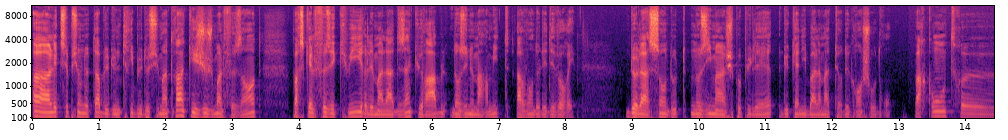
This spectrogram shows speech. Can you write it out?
À l'exception notable d'une tribu de Sumatra qui juge malfaisante parce qu'elle faisait cuire les malades incurables dans une marmite avant de les dévorer. De là, sans doute, nos images populaires du cannibale amateur de grand chaudron. Par contre, euh,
